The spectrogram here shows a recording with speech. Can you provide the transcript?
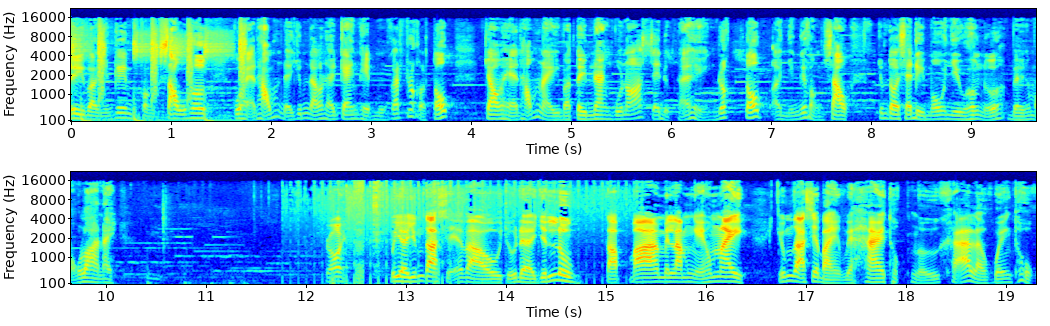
đi vào những cái phần sâu hơn của hệ thống để chúng ta có thể can thiệp một cách rất là tốt cho hệ thống này và tiềm năng của nó sẽ được thể hiện rất tốt ở những cái phần sau. Chúng tôi sẽ demo nhiều hơn nữa về cái mẫu loa này rồi, bây giờ chúng ta sẽ vào chủ đề chính luôn. Tập 35 ngày hôm nay, chúng ta sẽ bàn về hai thuật ngữ khá là quen thuộc.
